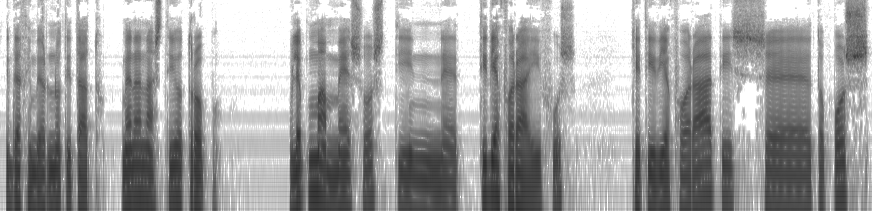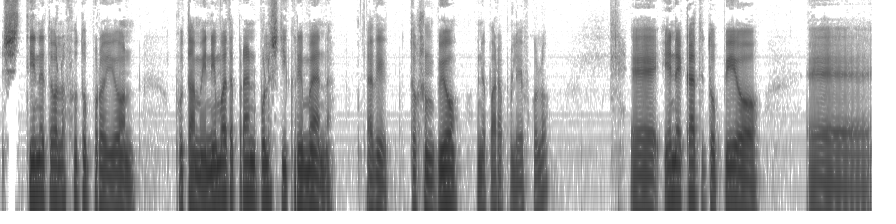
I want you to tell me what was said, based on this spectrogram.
στην καθημερινότητά του με έναν αστείο τρόπο. Βλέπουμε αμέσως τη διαφορά ύφους και τη διαφορά της, ε, το πώς στείνεται όλο αυτό το προϊόν. Που τα μηνύματα πρέπει να είναι πολύ συγκεκριμένα. Δηλαδή, το χρησιμοποιώ, είναι πάρα πολύ εύκολο. Ε, είναι κάτι το οποίο ε,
